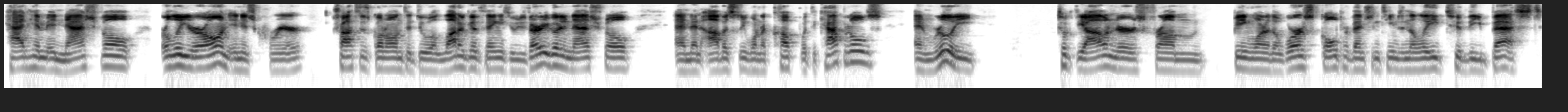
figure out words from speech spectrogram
had him in Nashville earlier on in his career. Trotz has gone on to do a lot of good things. He was very good in Nashville and then obviously won a cup with the Capitals and really took the Islanders from being one of the worst goal prevention teams in the league to the best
